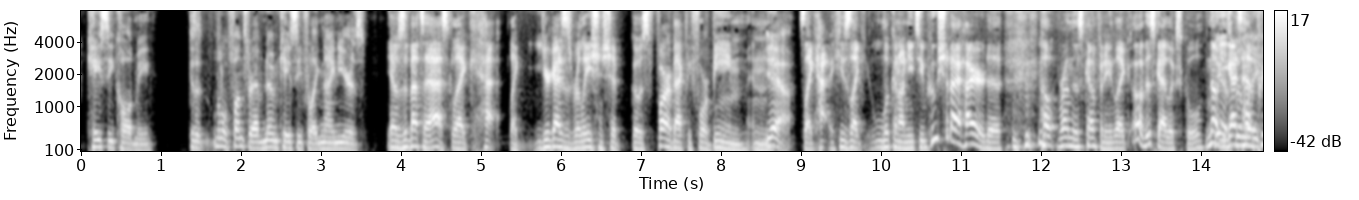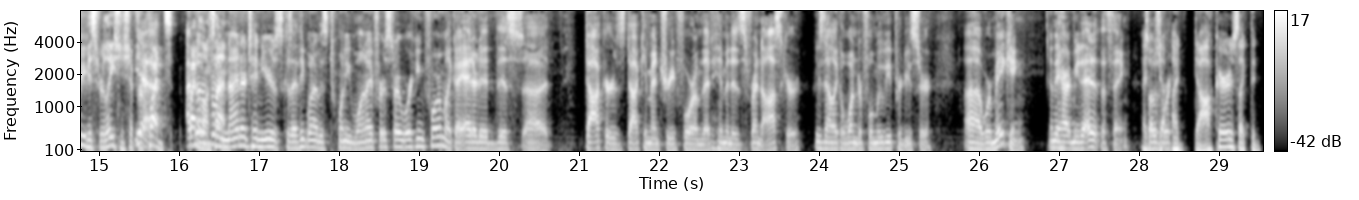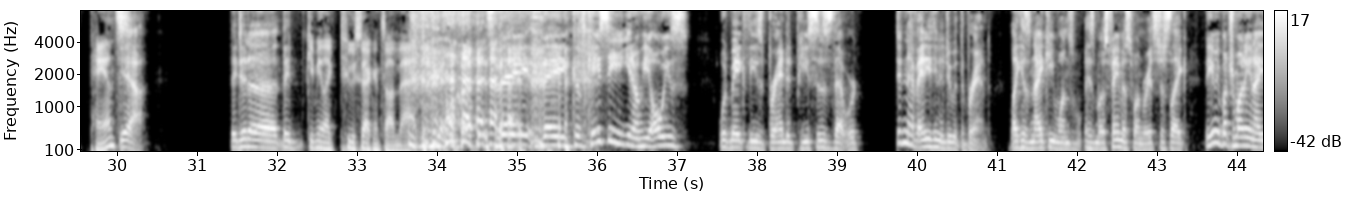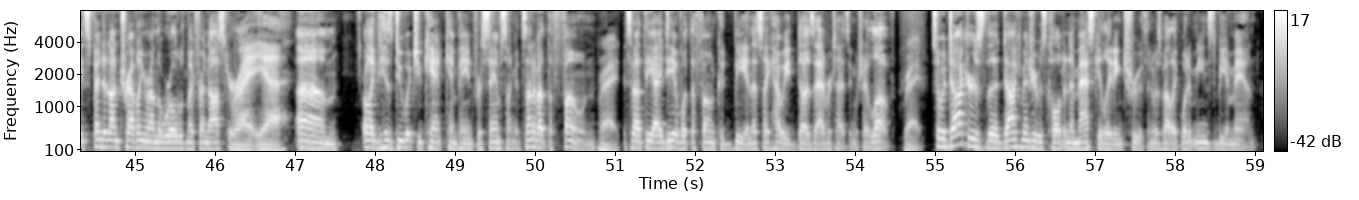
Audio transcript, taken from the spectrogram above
Casey called me because a uh, little fun story. I've known Casey for like nine years. Yeah, I was about to ask, like, ha, like your guys' relationship goes far back before Beme, and Yeah. it's like ha, he's like looking on YouTube. Who should I hire to help run this company? Like, oh, this guy looks cool. No, Yeah, you guys been had a previous relationship for yeah, quite I've quite a known long him for like time. nine or ten years because I think when I was 21, I first started working for him. Like I edited this uh, Dockers documentary for him that him and his friend Oscar, who's now like a wonderful movie producer, uh, were making, and they hired me to edit the thing. A, So I was do- working. a Dockers, like the pants. yeah, they did a they Give me like two seconds on that. they they because Casey, you know, he always would make these branded pieces that were didn't have anything to do with the brand. Like his Nike one's his most famous one, where it's just like they gave me a bunch of money and I spent it on traveling around the world with my friend Oscar. right? Yeah. um, or like his "Do What You Can't" campaign for Samsung. It's not about the phone, Right. It's about the idea of what the phone could be, and that's like how he does advertising, which I love. Right. So with Dockers, the documentary was called "An Emasculating Truth," and it was about like what it means to be a man.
